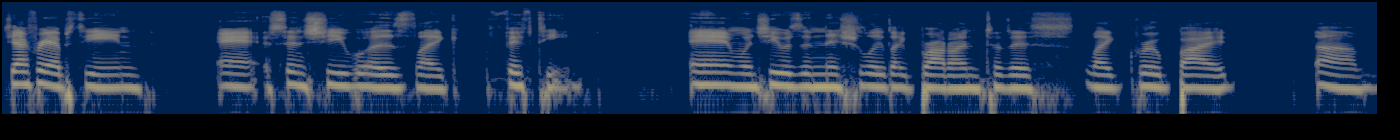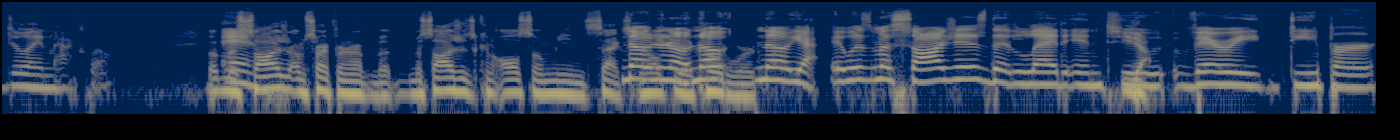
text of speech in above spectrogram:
Jeffrey Epstein and since she was like 15. And when she was initially like brought onto this like group by um Ghislaine Maxwell. But And- massage. I'm sorry for interrupting, but massages can also mean sex. No, no, no, no, no. Yeah, it was massages that led into Yeah. very deeper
